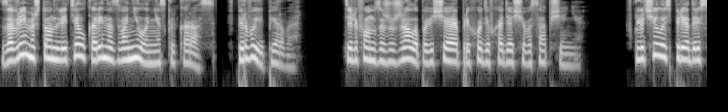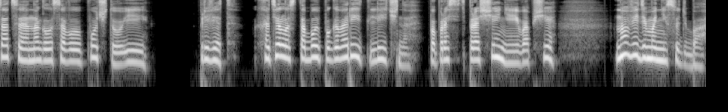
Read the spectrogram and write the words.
За время, что он летел, Карина звонила несколько раз. Впервые первая. Телефон зажужжал, оповещая о приходе входящего сообщения. Включилась переадресация на голосовую почту и... «Привет. Хотела с тобой поговорить лично, попросить прощения и вообще, но, видимо, не судьба.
